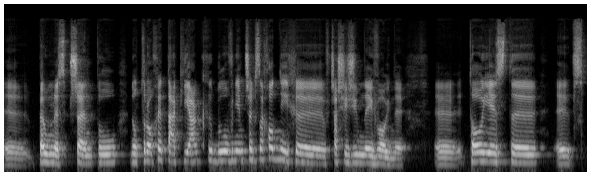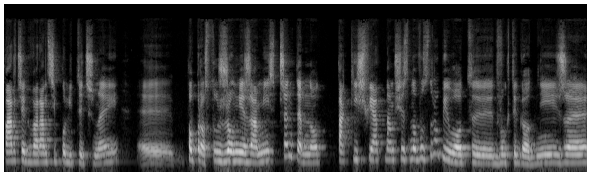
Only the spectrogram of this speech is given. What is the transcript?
y, pełne sprzętu, no trochę tak jak było w Niemczech Zachodnich y, w czasie zimnej wojny. Y, to jest wsparcie gwarancji politycznej po prostu żołnierzami i sprzętem. No, taki świat nam się znowu zrobił od dwóch tygodni, że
